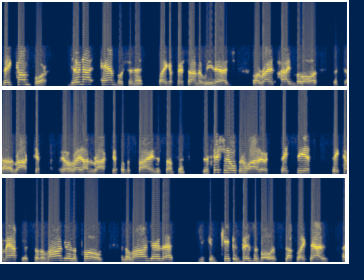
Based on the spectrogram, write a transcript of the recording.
They come for it. They're not ambushing it like a fish on the weed edge or right hiding below the uh, rock tip, you know, right on the rock tip of a spine or something. The fish in open water, they see it, they come after it. So the longer the pulls and the longer that you can keep it visible and stuff like that is, I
